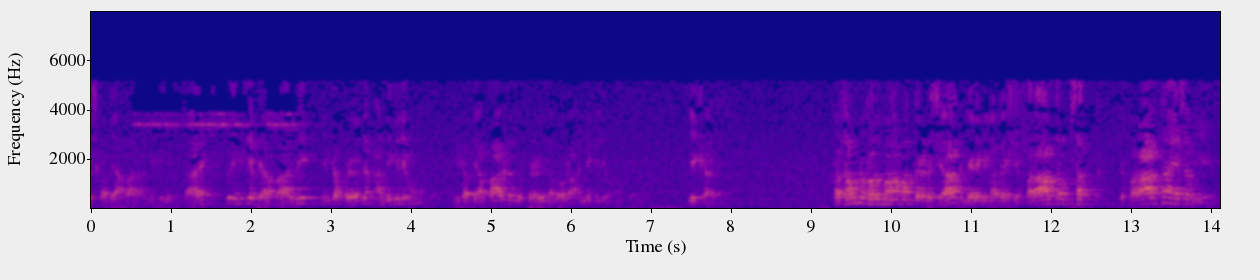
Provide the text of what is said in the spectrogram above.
उसका व्यापार अन्य के लिए होता है। तो इनके व्यापार भी, इनका प्रयोजन अन्य के लिए होना चाहिए। इनका व्यापार का जो प्रयोजन होगा, अन्य के लिए होना चाहिए। ये कह रहे हैं। कथम न महामंत्र मेरे बिना कैसे परार्थम सत्य। परार्थ है सब ये।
